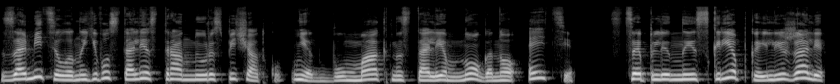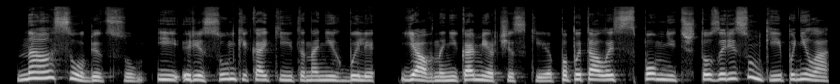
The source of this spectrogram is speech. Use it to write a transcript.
заметила на его столе странную распечатку. Нет, бумаг на столе много, но эти, сцепленные скрепкой, лежали на особицу, и рисунки какие-то на них были явно некоммерческие. Попыталась вспомнить, что за рисунки, и поняла.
